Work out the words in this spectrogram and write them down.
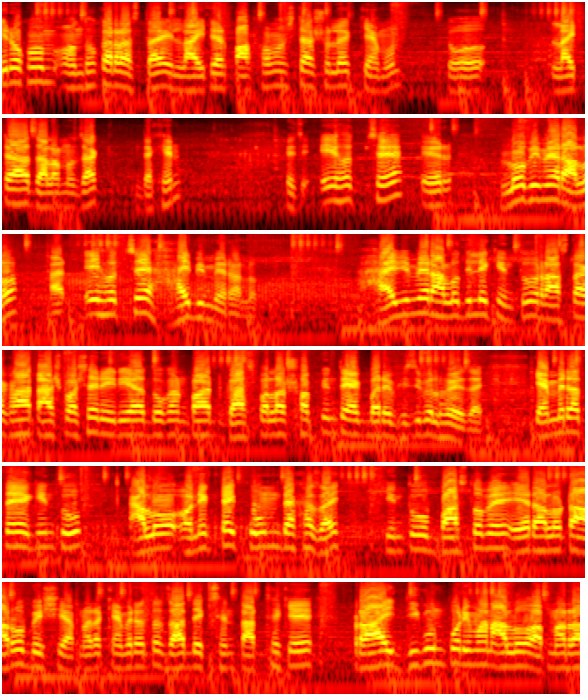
এরকম অন্ধকার রাস্তায় লাইটের পারফরমেন্সটা আসলে কেমন? তো লাইটটা জ্বালানো যাক, দেখেন। এই যে এই হচ্ছে এর লো বিমের আলো আর এই হচ্ছে হাই বিমের আলো। হাই বিমের আলো দিলে কিন্তু রাস্তাঘাট, আশপাশের এরিয়া দোকানপাট, গাছপালা সব কিন্তু একবারে ভিজিবল হয়ে যায়। ক্যামেরাতে কিন্তু আলো অনেকটাই কম দেখা যায়, কিন্তু বাস্তবে এর আলোটা আরও বেশি। আপনারা ক্যামেরাতে যা দেখছেন, তার থেকে প্রায় দ্বিগুণ পরিমাণ আলো আপনারা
